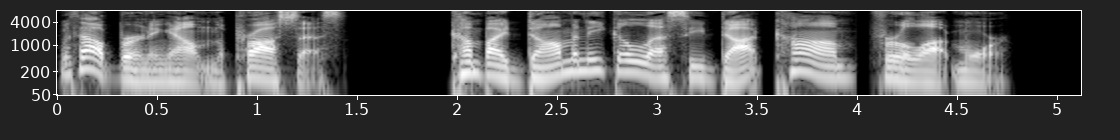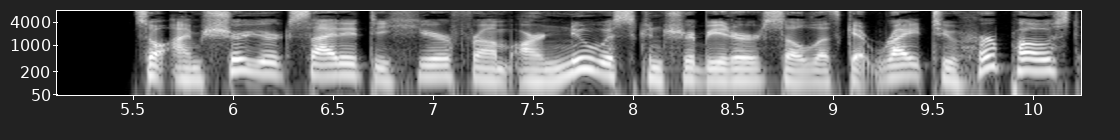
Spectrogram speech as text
without burning out in the process. Come by dominiquealessi.com for a lot more. So I'm sure you're excited to hear from our newest contributor, so let's get right to her post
